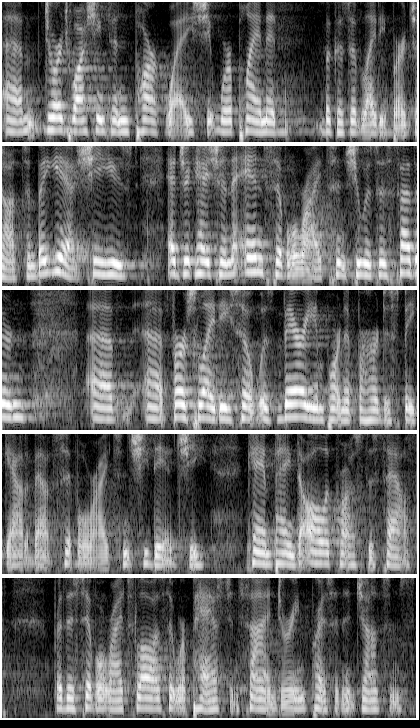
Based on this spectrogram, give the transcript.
um, George Washington Parkway she, were planted because of Lady Bird Johnson. But yes, she used education and civil rights, and she was a Southern uh, uh, First Lady, so it was very important for her to speak out about civil rights, and she did. She campaigned all across the South for the civil rights laws that were passed and signed during President Johnson's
